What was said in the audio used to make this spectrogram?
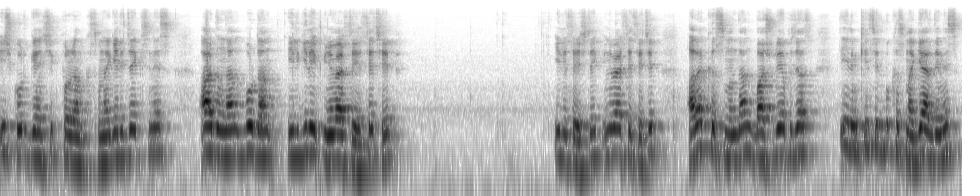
İşkur Gençlik Programı kısmına geleceksiniz. Ardından buradan ilgili üniversiteyi seçip ili seçtik. Üniversite seçip ara kısmından başvuru yapacağız. Diyelim ki siz bu kısma geldiniz.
